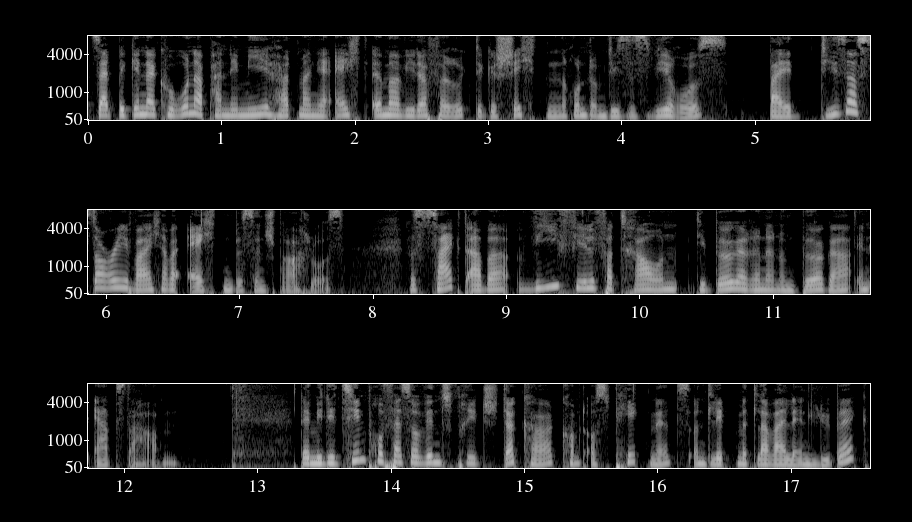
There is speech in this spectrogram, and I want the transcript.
Seit Beginn der Corona-Pandemie hört man ja echt immer wieder verrückte Geschichten rund um dieses Virus. Bei dieser Story war ich aber echt ein bisschen sprachlos. Das zeigt aber, wie viel Vertrauen die Bürgerinnen und Bürger in Ärzte haben. Der Medizinprofessor Winfried Stöcker kommt aus Pegnitz und lebt mittlerweile in Lübeck.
